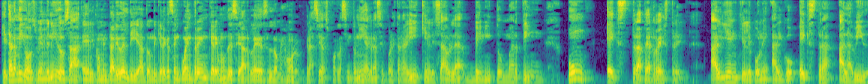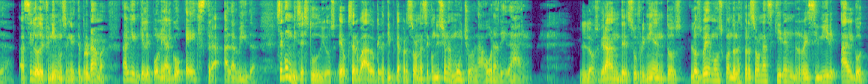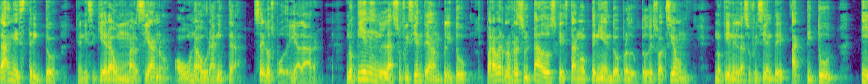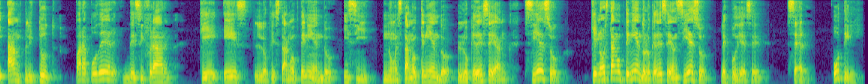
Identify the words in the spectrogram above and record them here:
¿Qué tal amigos? Bienvenidos a El Comentario del Día. Donde quiera que se encuentren, queremos desearles lo mejor. Gracias por la sintonía, gracias por estar ahí. Quien les habla, Benito Martín. Un extraterrestre. Alguien que le pone algo extra a la vida. Así lo definimos en este programa. Alguien que le pone algo extra a la vida. Según mis estudios, he observado que la típica persona se condiciona mucho a la hora de dar. Los grandes sufrimientos los vemos cuando las personas quieren recibir algo tan estricto que ni siquiera un marciano o una uranita se los podría dar. No tienen la suficiente amplitud para ver los resultados que están obteniendo producto de su acción. No tienen la suficiente actitud y amplitud para poder descifrar qué es lo que están obteniendo y si no están obteniendo lo que desean, si eso, que no están obteniendo lo que desean, si eso les pudiese ser útil.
